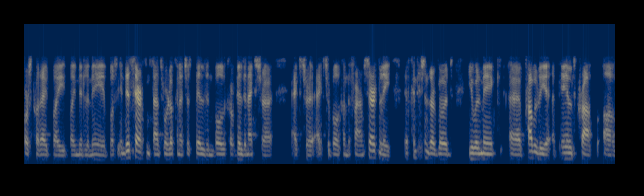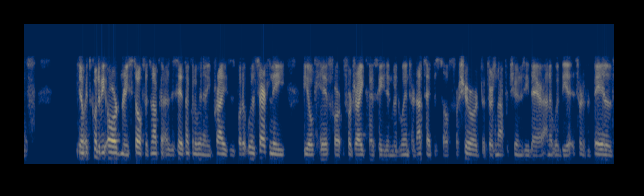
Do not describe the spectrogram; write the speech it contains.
first cut out by by middle of May. But in this circumstance, we're looking at just building bulk or building extra extra extra bulk on the farm. Certainly, if conditions are good, you will make uh, probably a baled crop of you know, it's going to be ordinary stuff. It's not, as I say, it's not going to win any prizes, but it will certainly be okay for, for dry cow feed in midwinter, that type of stuff. For sure, there's an opportunity there, and it would be a sort of a baled,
